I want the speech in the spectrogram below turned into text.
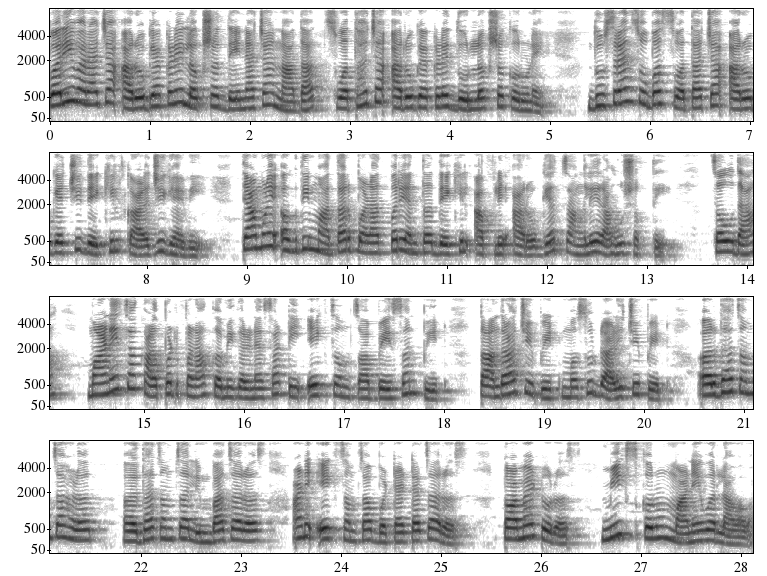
परिवाराच्या आरोग्याकडे लक्ष देण्याच्या नादात स्वतःच्या आरोग्याकडे दुर्लक्ष करू नये. दुसऱ्यांसोबत स्वतःच्या आरोग्याची देखील काळजी घ्यावी. त्यामुळे अगदी म्हातारपणापर्यंत देखील आपले आरोग्य चांगले राहू शकते. चौदा मानेचा काळपटपणा कमी करण्यासाठी एक चमचा बेसन पीठ तांदळाचे पीठ मसूर डाळीचे पीठ अर्धा चमचा हळद अर्धा चमचा लिंबाचा रस आणि एक चमचा बटाट्याचा रस टॉमॅटो रस मिक्स करून मानेवर लावावा.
